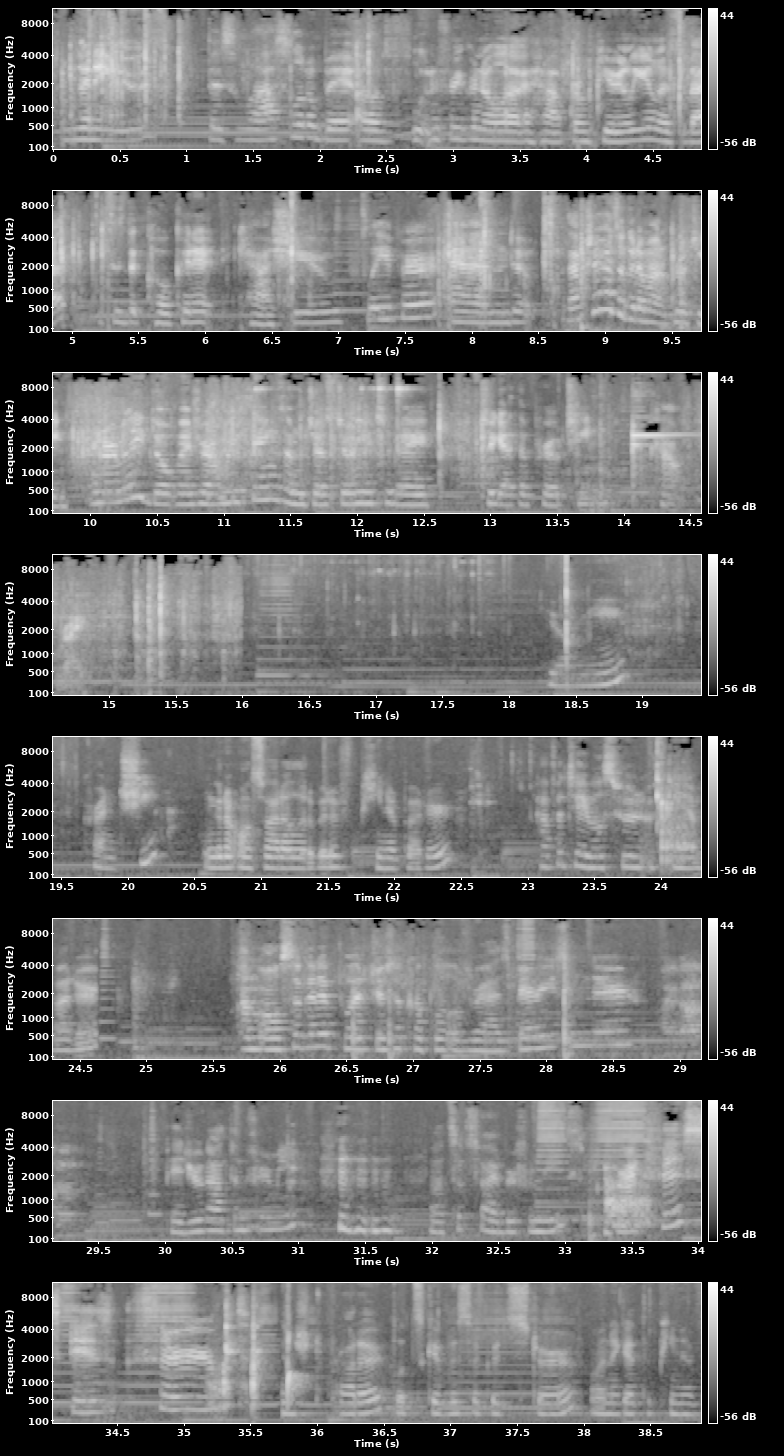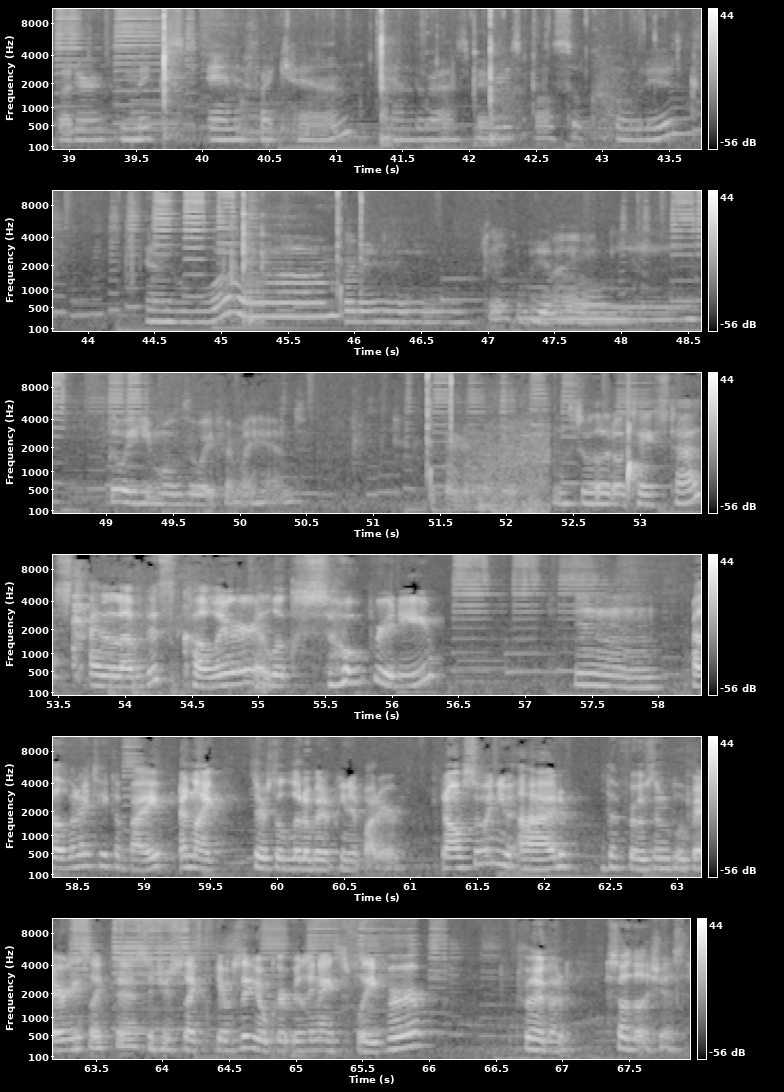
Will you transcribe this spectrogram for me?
I'm gonna use this last little bit of gluten-free granola I have from Purely Elizabeth. This is the coconut cashew flavor and it actually has a good amount of protein. I normally don't measure out my things, I'm just doing it today to get the protein count right. Yummy, crunchy. I'm gonna also add a little bit of peanut butter half a tablespoon of peanut butter. I'm also gonna put just a couple of raspberries in there. I got them. Pedro got them for me. Lots of fiber from these. Breakfast is served. Finished product. Let's give this a good stir. I want to get the peanut butter mixed in if I can. And the raspberries also coated. And voila! Morning. Good morning. The way he moves away from my hand. Let's do a little taste test. I love this color. It looks so pretty. Mmm. I love when I take a bite and like there's a little bit of peanut butter. And also when you add the frozen blueberries like this, it just like gives the yogurt really nice flavor. It's really good. So delicious.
